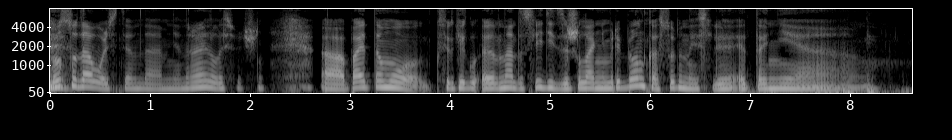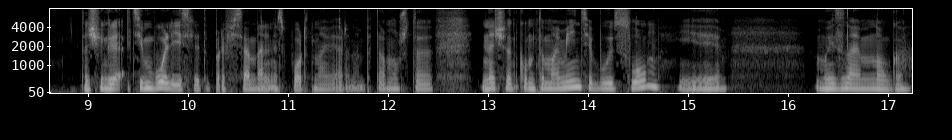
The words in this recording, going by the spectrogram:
Ну, с удовольствием, да, мне нравилось очень. А, поэтому все-таки э, надо следить за желанием ребенка, особенно если это не Точнее говоря, тем более, если это профессиональный спорт, наверное, потому что иначе на каком-то моменте будет слом, и мы знаем много,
